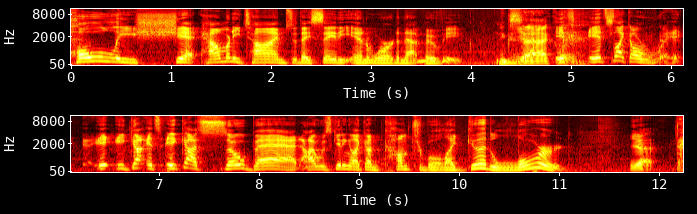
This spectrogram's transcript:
"Holy shit! How many times did they say the N word in that movie?" Exactly. It's it's like a it, it got it's it got so bad. I was getting like uncomfortable. Like, good lord. Yeah.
